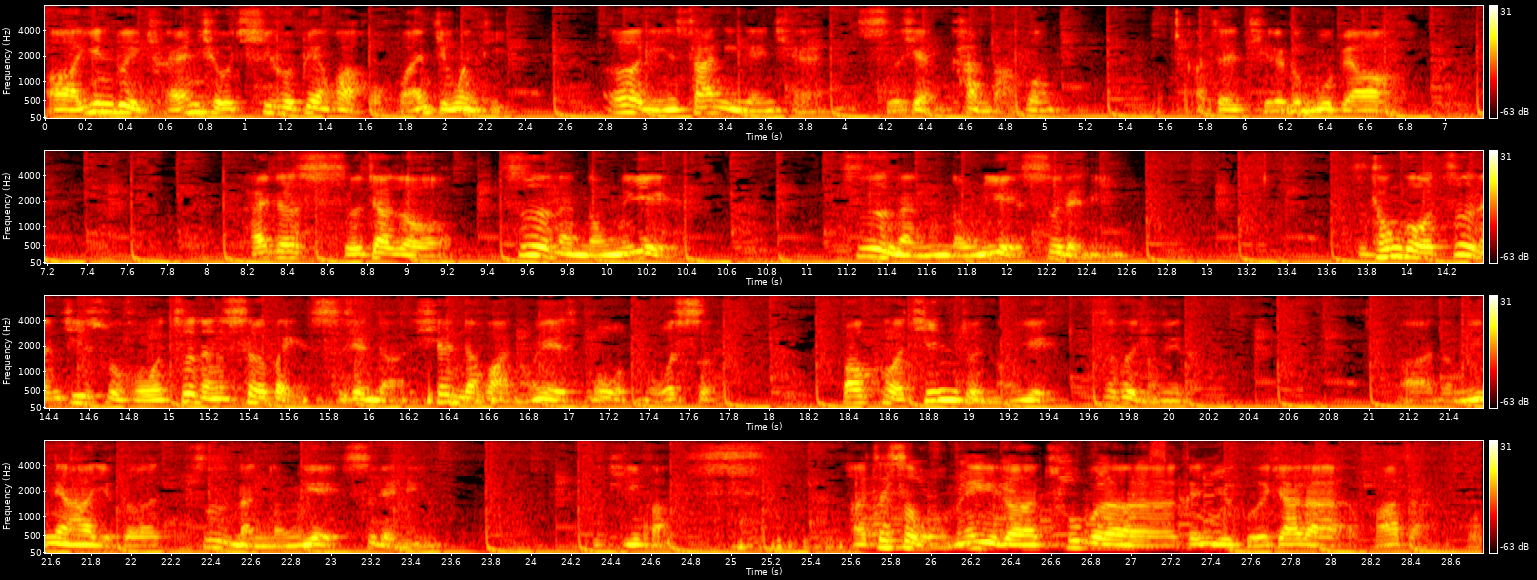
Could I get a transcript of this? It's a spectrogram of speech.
啊，应对全球气候变化和环境问题，二零三零年前实现碳达峰。啊，这里提了个目标啊。还有个词叫做智能农业。智能农业4.0，只通过智能技术和智能设备实现的现代化农业模模式，包括精准农业、智慧农业等。啊，这明年哈有个智能农业4.0的提法。啊，这是我们的一个初步的根据国家的发展和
